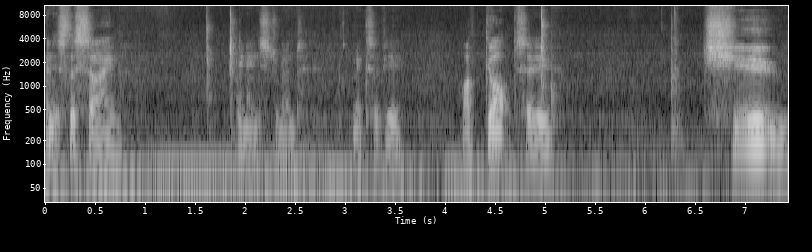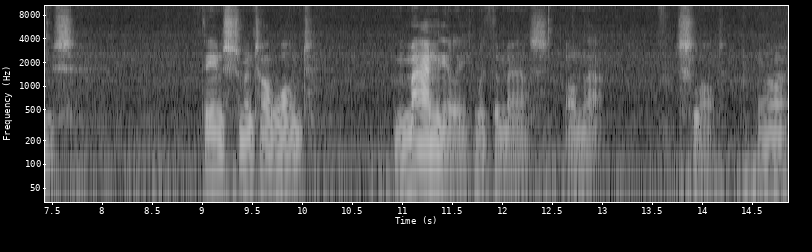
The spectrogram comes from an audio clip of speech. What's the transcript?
And it's the same in instrument mixer view. I've got to choose the instrument I want manually with the mouse on that slot. Alright.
